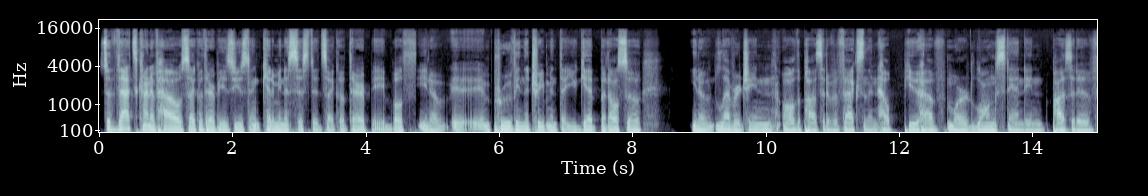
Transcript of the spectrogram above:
So that's kind of how psychotherapy is used in ketamine assisted psychotherapy, both, you know, improving the treatment that you get, but also, you know, leveraging all the positive effects and then help you have more long standing, positive,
